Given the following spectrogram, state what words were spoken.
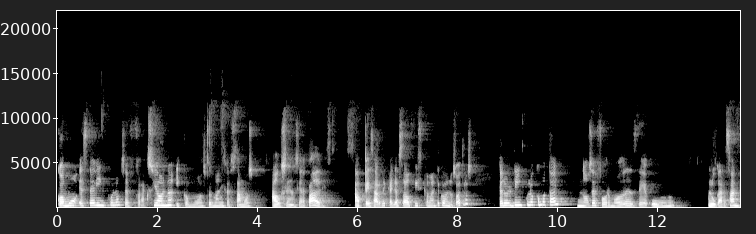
cómo este vínculo se fracciona y cómo después manifestamos ausencia de padre, a pesar de que haya estado físicamente con nosotros, pero el vínculo como tal no se formó desde un lugar sano.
